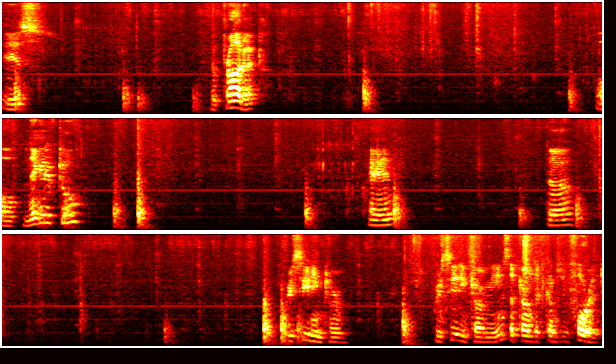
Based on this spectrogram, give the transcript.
is the product of negative 2 and the preceding term. Preceding term means the term that comes before it.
